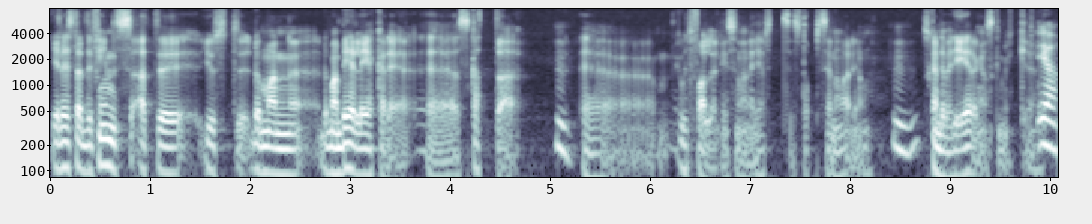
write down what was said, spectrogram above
Jag läste att det finns att eh, just då man, då man ber läkare eh, skatta mm. eh, utfallen i sådana hjärtstoppscenarion, mm. så kan det variera ganska mycket. Ja.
